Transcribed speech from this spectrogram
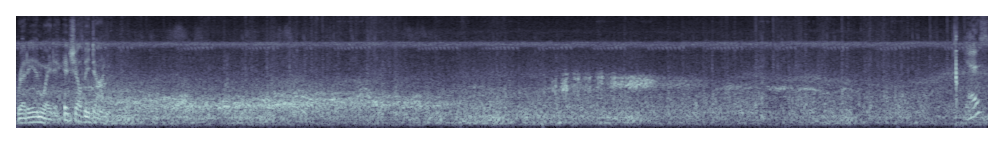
Ready and waiting. It shall be done. Yes?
